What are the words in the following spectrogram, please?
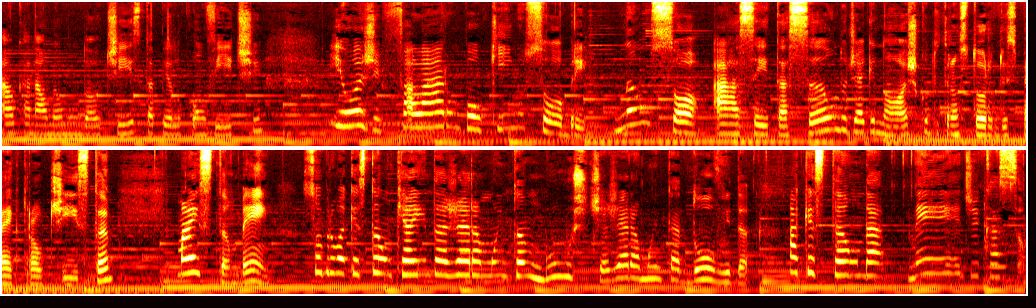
ao canal Meu Mundo Autista pelo convite e hoje falar um pouquinho sobre não só a aceitação do diagnóstico do transtorno do espectro autista, mas também sobre uma questão que ainda gera muita angústia, gera muita dúvida, a questão da medicação,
